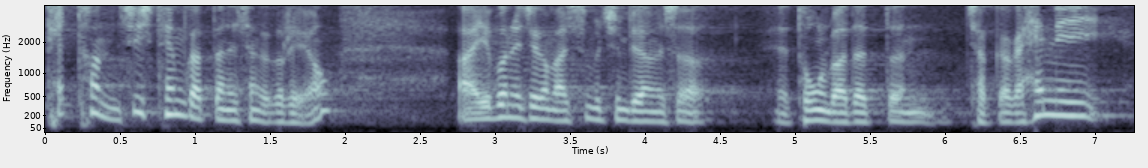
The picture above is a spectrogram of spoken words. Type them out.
패턴, 시스템 같다는 생각을 해요. 아, 이번에 제가 말씀을 준비하면서 도움을 받았던 작가가 헨리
